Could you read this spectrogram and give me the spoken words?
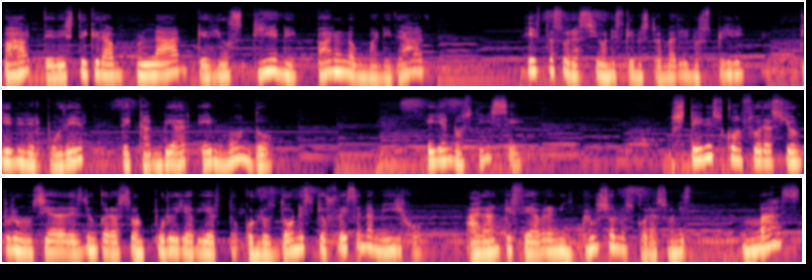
parte de este gran plan que Dios tiene para la humanidad. Estas oraciones que nuestra Madre nos pide tienen el poder de cambiar el mundo. Ella nos dice, Ustedes con su oración pronunciada desde un corazón puro y abierto, con los dones que ofrecen a mi Hijo, harán que se abran incluso los corazones más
